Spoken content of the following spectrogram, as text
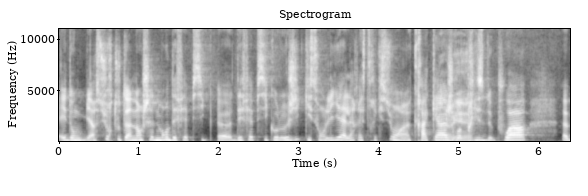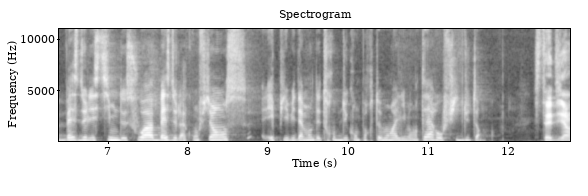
et donc, bien sûr, tout un enchaînement d'effets psy- euh, d'effets psychologiques qui sont liés à la restriction, un craquage, oui. reprise de poids, euh, baisse de l'estime de soi, baisse de la confiance, et puis évidemment des troubles du comportement alimentaire au fil du temps. C'est-à-dire,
